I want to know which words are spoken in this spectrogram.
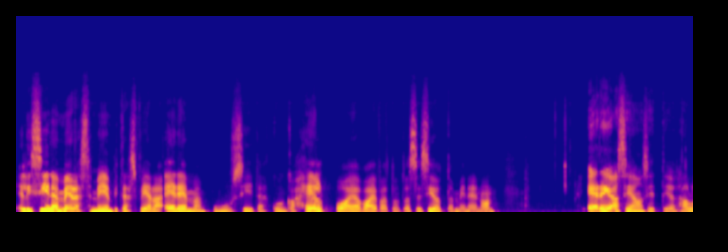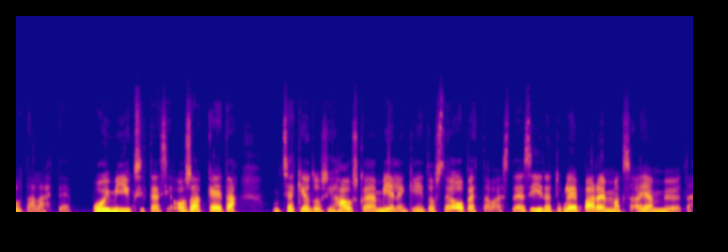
Eli siinä mielessä meidän pitäisi vielä enemmän puhua siitä, kuinka helppoa ja vaivatonta se sijoittaminen on. Eri asia on sitten, jos halutaan lähteä poimii yksittäisiä osakkeita, mutta sekin on tosi hauska ja mielenkiintoista ja opettavaista ja siinä tulee paremmaksi ajan myötä.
